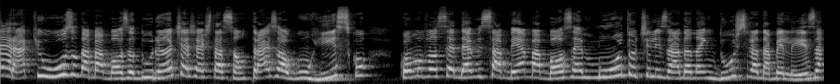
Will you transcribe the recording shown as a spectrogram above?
será que o uso da babosa durante a gestação traz algum risco? Como você deve saber, a babosa é muito utilizada na indústria da beleza,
